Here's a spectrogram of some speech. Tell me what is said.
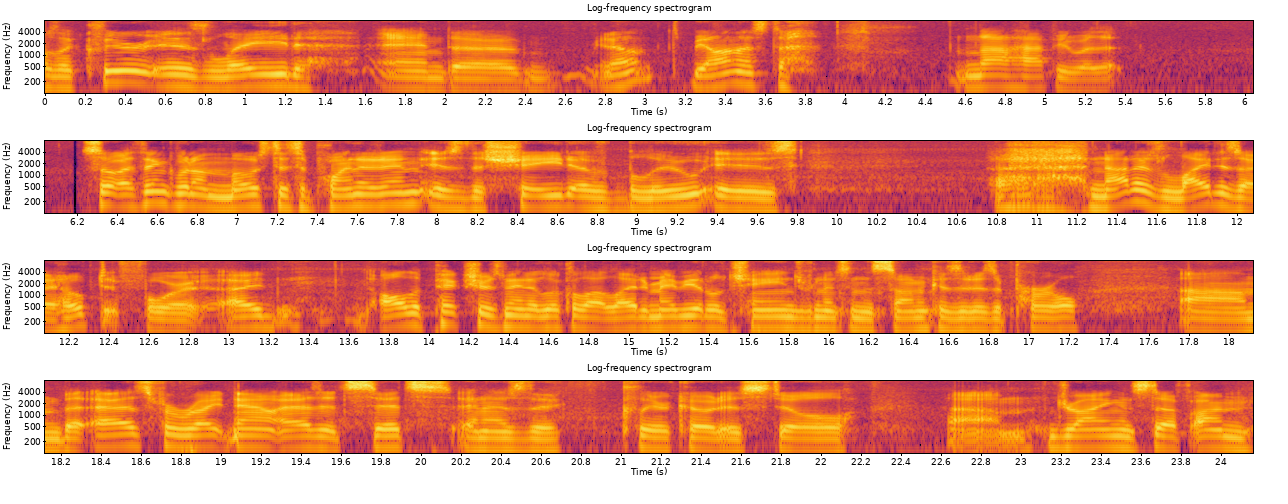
Well, the clear is laid, and uh, you know, to be honest, I'm not happy with it. So I think what I'm most disappointed in is the shade of blue is uh, not as light as I hoped it for. I all the pictures made it look a lot lighter. Maybe it'll change when it's in the sun because it is a pearl. Um, but as for right now, as it sits and as the clear coat is still um, drying and stuff, I'm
